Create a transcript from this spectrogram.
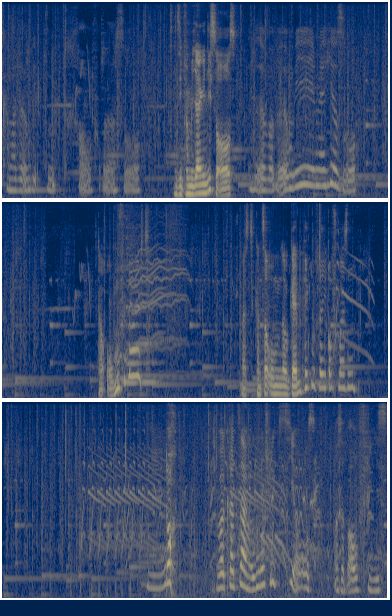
Kann man da irgendwie drauf oder so. Sieht für mich eigentlich nicht so aus. Aber irgendwie mehr hier so. Da oben vielleicht? Schmeißt, kannst du da oben noch gelben Picken vielleicht raufschmeißen? Nee. Doch! Ich wollte gerade sagen, irgendwo schlägt es hier aus. Aus aber auch fies.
